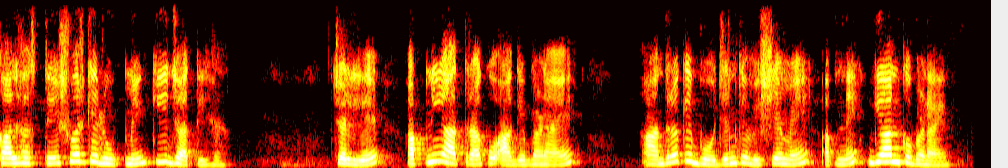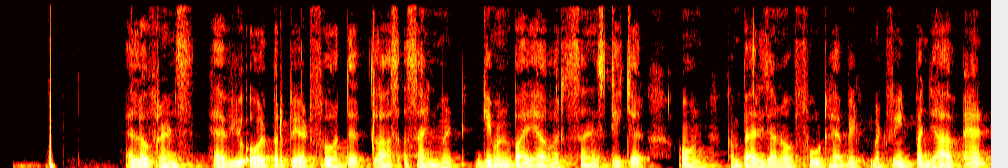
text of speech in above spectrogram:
काल के रूप में की जाती है। चलिए अपनी यात्रा को आगे बढ़ाएँ, आंध्र के भोजन के विषय में अपने ज्ञान को बढ़ाए। Hello friends have you all prepared for the class assignment given by our science teacher on comparison of food habit between Punjab and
